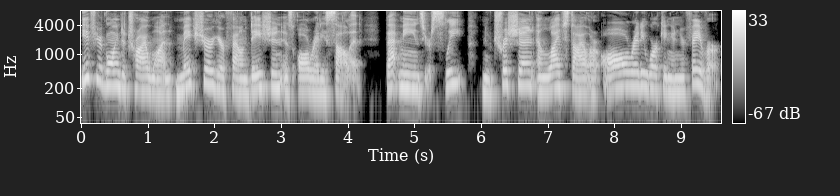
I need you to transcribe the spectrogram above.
If you're going to try one, make sure your foundation is already solid. That means your sleep, nutrition, and lifestyle are already working in your favor.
